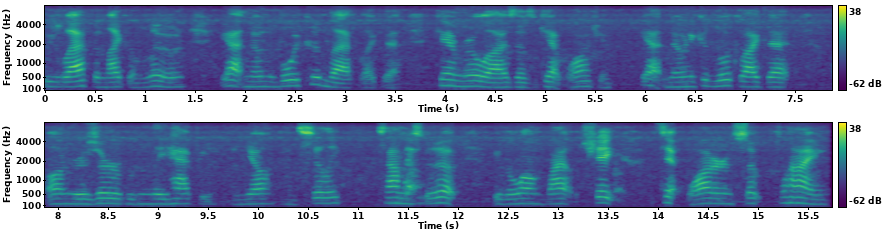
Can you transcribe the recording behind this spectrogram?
He was laughing like a loon. He hadn't known the boy could laugh like that. Cam realized as he kept watching. He hadn't known he could look like that, unreservedly happy and young and silly. Simon stood up, gave a long, violent shake, sent water and soap flying.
